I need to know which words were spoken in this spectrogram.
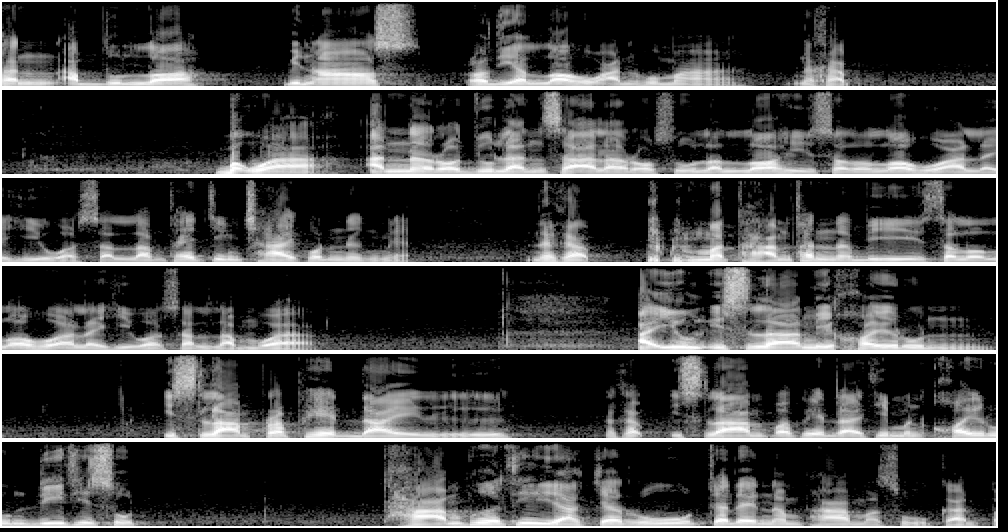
ท่านอับดุลลอฮ์บินอาสรอดิยัลลอฮุอันฮุมานะครับ บอกว่าอันนารอจุลันซาลารอซูลัลลอฮิสัลลัลลอฮุอะลัยฮิวะสัลลัมแท้จริงชายคนหนึ่งเนี่ยนะครับมาถามท่านนบีสัลลัลลอฮุอะลัยฮิวะสัลลัมว่าอายุลอิสลามีคอยรุน อิสลามประเภทใดหรือนะครับอิสลามประเภทใดที่มันคอยรุนดีที่สุด ถามเพื่อที่อยากจะรู้จะได้นำพามาสู่การป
